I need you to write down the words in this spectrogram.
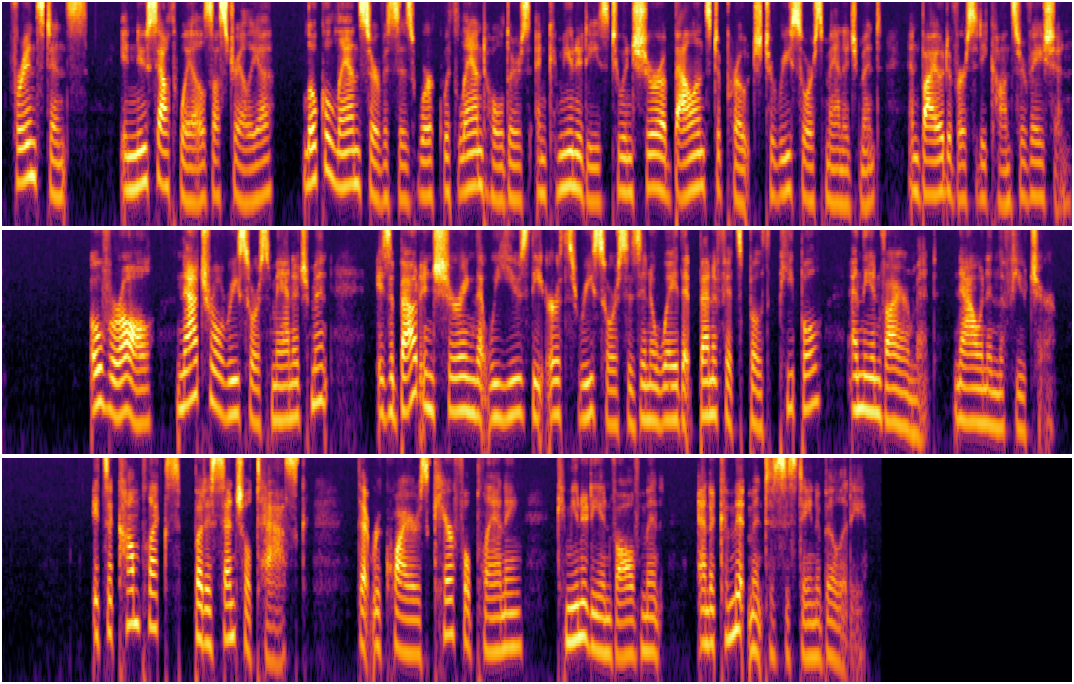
For instance, in New South Wales, Australia, local land services work with landholders and communities to ensure a balanced approach to resource management and biodiversity conservation. Overall, natural resource management is about ensuring that we use the Earth's resources in a way that benefits both people and the environment, now and in the future. It's a complex but essential task that requires careful planning, community involvement, and a commitment to sustainability.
